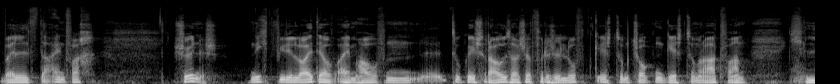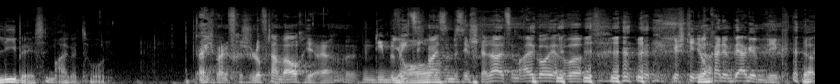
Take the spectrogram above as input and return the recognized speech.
weil es da einfach schön ist. Nicht viele Leute auf einem Haufen. Du gehst raus, hast eine frische Luft, gehst zum Joggen, gehst zum Radfahren. Ich liebe es, im Allgäu zu wohnen. Ich meine, frische Luft haben wir auch hier. Ja. Die bewegt ja. sich meistens ein bisschen schneller als im Allgäu, aber hier stehen ja auch keine Berge im Weg. ja,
